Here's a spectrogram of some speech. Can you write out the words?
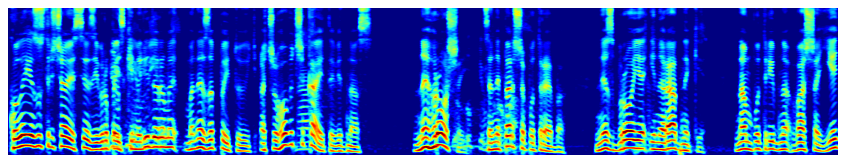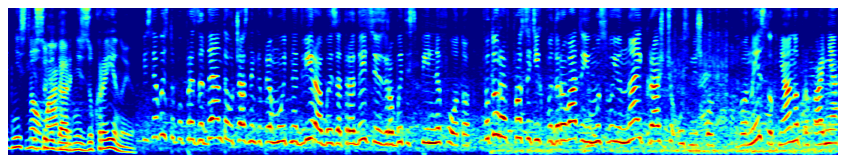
Коли я зустрічаюся з європейськими лідерами, мене запитують: а чого ви чекаєте від нас? Не грошей, це не перша потреба, не зброя і не радники. Нам потрібна ваша єдність і солідарність з Україною. Після виступу президента учасники прямують на двір, аби за традицією зробити спільне фото. Фотограф просить їх подарувати йому свою найкращу усмішку. Вони слухняно прохання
